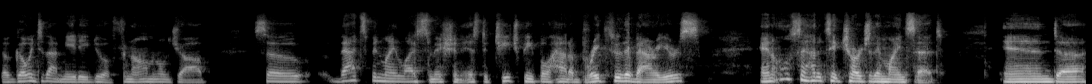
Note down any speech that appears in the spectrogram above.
They'll go into that meeting, do a phenomenal job. So that's been my life's mission is to teach people how to break through their barriers and also how to take charge of their mindset. And uh,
